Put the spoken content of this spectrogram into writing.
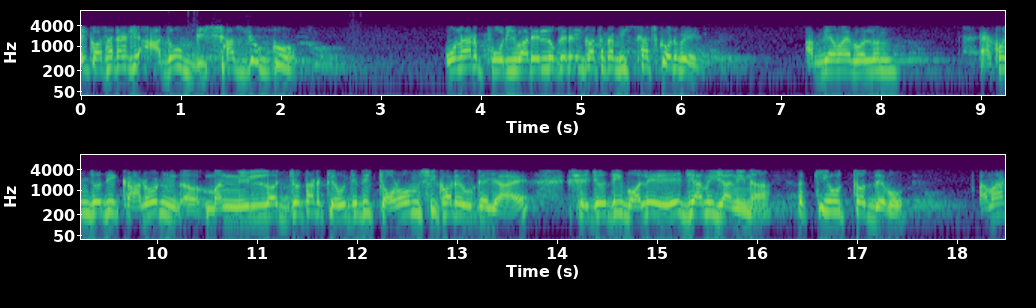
এই কথাটা কি আদৌ বিশ্বাসযোগ্য? ওনার পরিবারের লোকেরা এই কথাটা বিশ্বাস করবে? আপনি আমায় বলুন। এখন যদি কারণ মানে নির্লজ্জতার কেউ যদি চরম শিখরে উঠে যায় সে যদি বলে যে আমি জানি না কি উত্তর দেব? আমার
